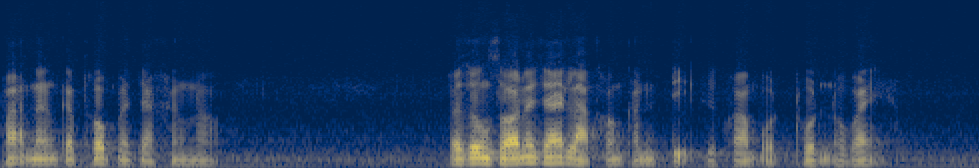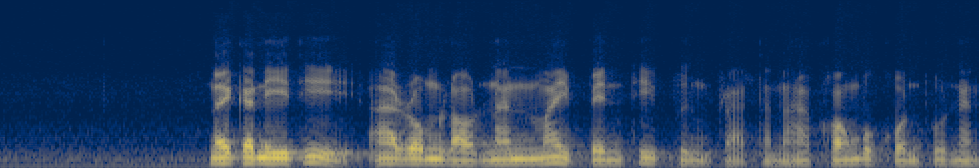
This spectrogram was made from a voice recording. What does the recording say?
ภัณฑ์นั้นกระทบมาจากข้างนอก ก็ทรงสอนในใช้หลักของขันติคือความอดทนเอาไว้ ในกรณีที่อารมณ์เหล่านั้นไม่เป็นที่พึงปรารถนาของบุคคลผู้นั้น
